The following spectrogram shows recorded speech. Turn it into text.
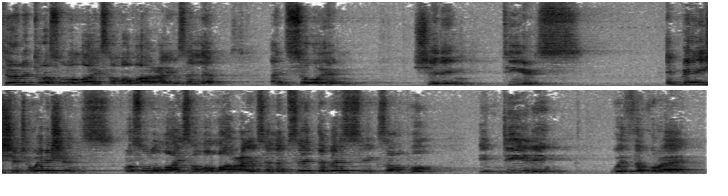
turned to Rasulullah sallallahu alayhi wa sallam and saw him shedding tears. In many situations, Rasulullah sallallahu alayhi wa sallam said the best example in dealing with the Quran.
